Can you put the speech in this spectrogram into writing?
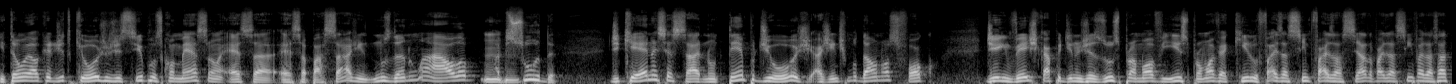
Então, eu acredito que hoje os discípulos começam essa, essa passagem nos dando uma aula absurda de que é necessário, no tempo de hoje, a gente mudar o nosso foco. De em vez de ficar pedindo Jesus, promove isso, promove aquilo, faz assim, faz assado, faz assim, faz assado.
